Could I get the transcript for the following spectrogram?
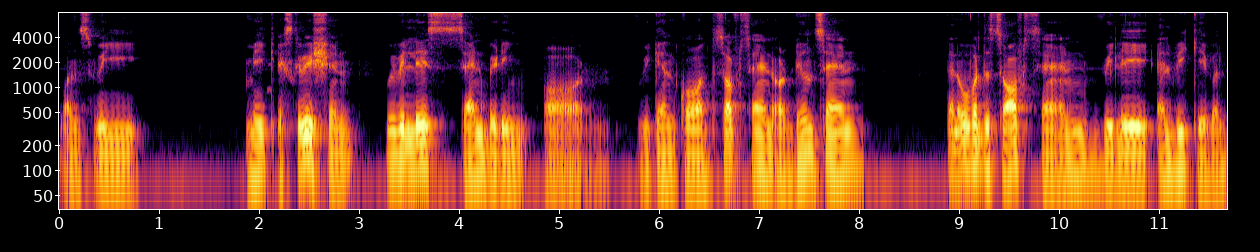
Once we make excavation we will lay sand bedding or we can call soft sand or dune sand. Then over the soft sand we lay LV cable.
